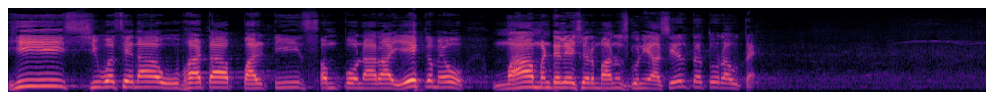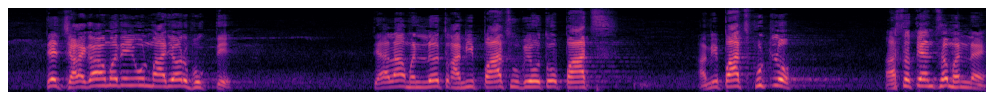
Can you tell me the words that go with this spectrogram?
ही शिवसेना उभाटा पार्टी संपवणारा एकमेव महामंडलेश्वर माणूस कोणी असेल तर तो राऊत आहे. ते जळगावमध्ये येऊन माझ्यावर भुकते. त्याला म्हणलं तर आम्ही पाच उभे होतो पाच. आम्ही पाच फुटलो. असं त्यांचं म्हणणं आहे.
